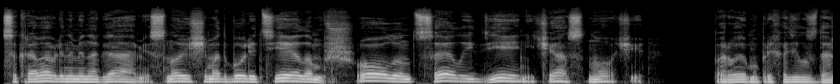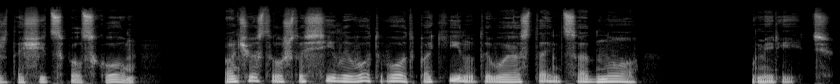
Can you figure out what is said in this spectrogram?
с окровавленными ногами, с ноющим от боли телом, шел он целый день и час ночи. Порой ему приходилось даже тащиться ползком. Он чувствовал, что силы вот-вот покинут его, и останется одно — умереть.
